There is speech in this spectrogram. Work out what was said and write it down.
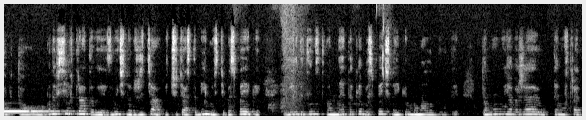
Тобто вони всі втратили звичне в життя, відчуття стабільності, безпеки. Їх дитинство не таке безпечне, яким би мало бути. Тому я вважаю тему втрат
